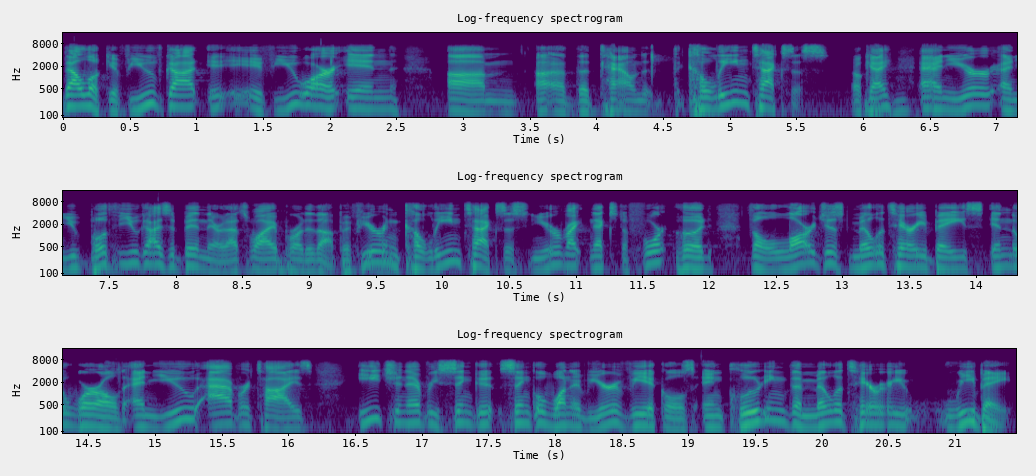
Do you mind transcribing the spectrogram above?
Now, look, if you've got, if you are in um, uh, the town, Killeen, Texas, okay, and you're, and you, both of you guys have been there. That's why I brought it up. If you're in Killeen, Texas, and you're right next to Fort Hood, the largest military base in the world, and you advertise each and every single single one of your vehicles, including the military rebate,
